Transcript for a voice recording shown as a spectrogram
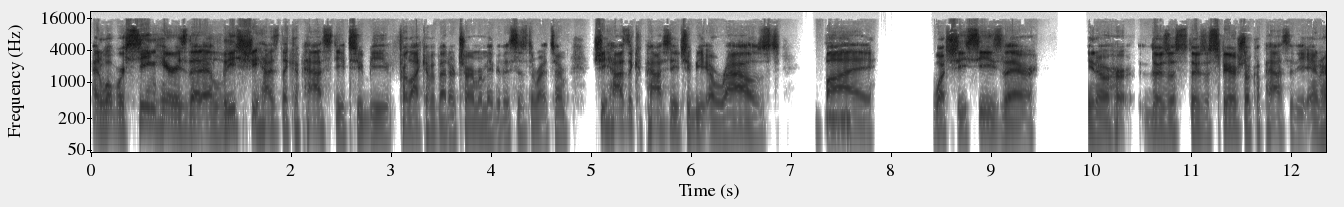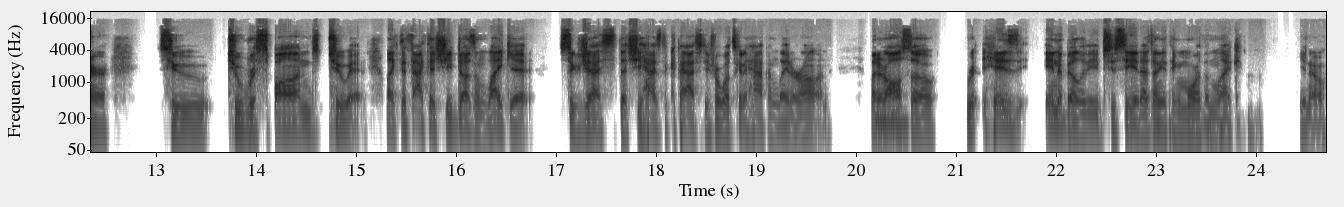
and what we're seeing here is that at least she has the capacity to be, for lack of a better term, or maybe this is the right term, she has the capacity to be aroused by what she sees there. You know, her there's a there's a spiritual capacity in her to to respond to it. Like the fact that she doesn't like it suggests that she has the capacity for what's going to happen later on. But it Mhm. also his inability to see it as anything more than like, you know,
